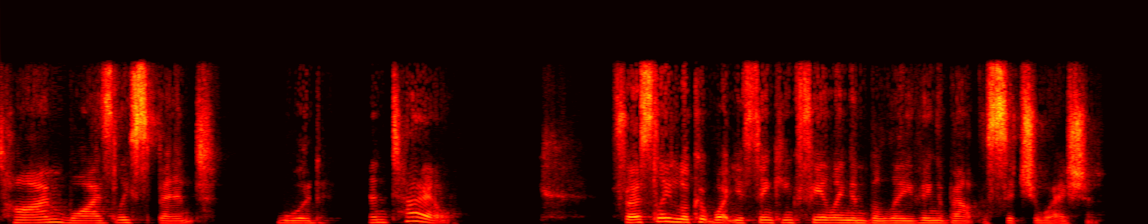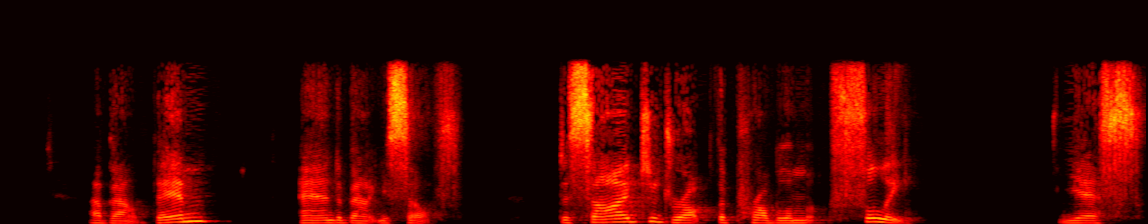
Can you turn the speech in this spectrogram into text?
time wisely spent, would, and tail. Firstly, look at what you're thinking, feeling, and believing about the situation, about them, and about yourself. Decide to drop the problem fully. Yes,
